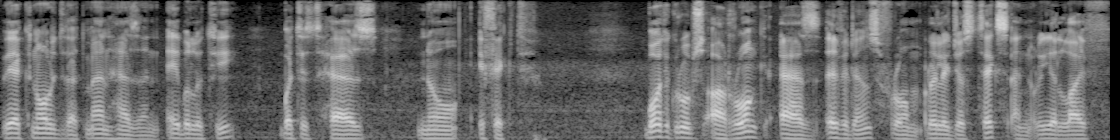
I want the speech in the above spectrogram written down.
They acknowledge that man has an ability, but it has no effect. Both groups are wrong as evidence from religious texts and real life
